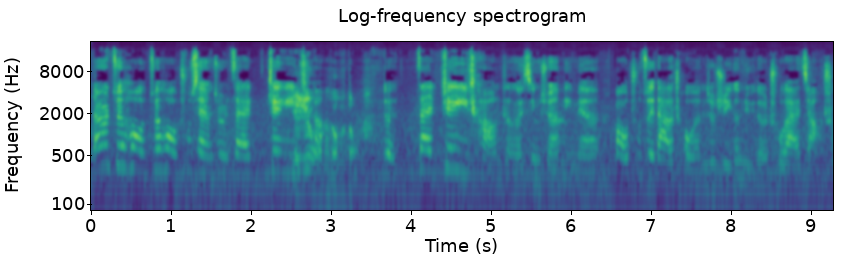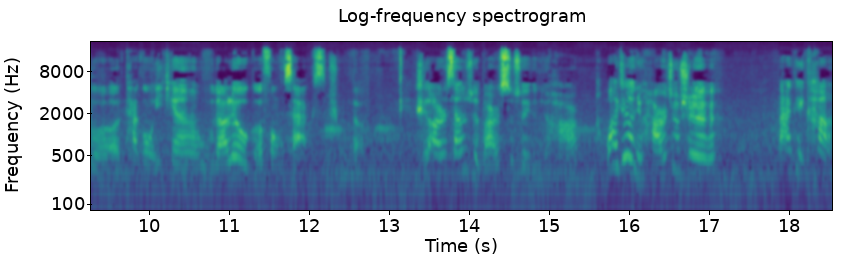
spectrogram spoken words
当然，最后最后出现就是在这一场，也许我们都不懂。对，在这一场整个竞选里面爆出最大的丑闻，就是一个女的出来讲说，她跟我一天五到六个 phone sex 什么的，是个二十三岁不，二十四岁一个女孩儿。哇，这个女孩儿就是。大家可以看，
